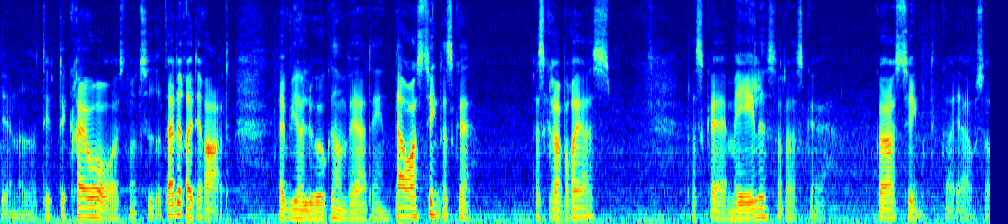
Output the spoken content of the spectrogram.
dernede. Og det, det kræver jo også noget tid. Og der er det rigtig rart, at vi har lukket om hverdagen. Der er også ting, der skal, der skal repareres. Der skal males, og der skal gøres ting. Det gør jeg jo så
